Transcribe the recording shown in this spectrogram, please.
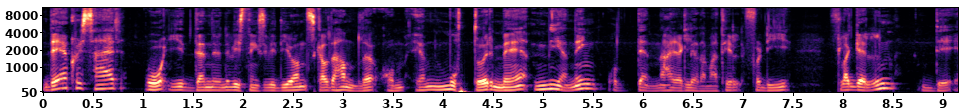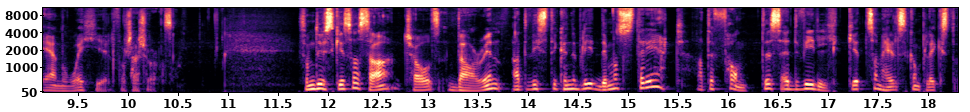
det er Chris her, og i denne undervisningsvideoen skal det handle om en motor med mening, og denne har jeg gleda meg til, fordi flagellen, det er noe helt for seg sjøl, altså. Som du husker, så sa Charles Darwin at hvis det kunne bli demonstrert at det fantes et hvilket som helst komplekst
